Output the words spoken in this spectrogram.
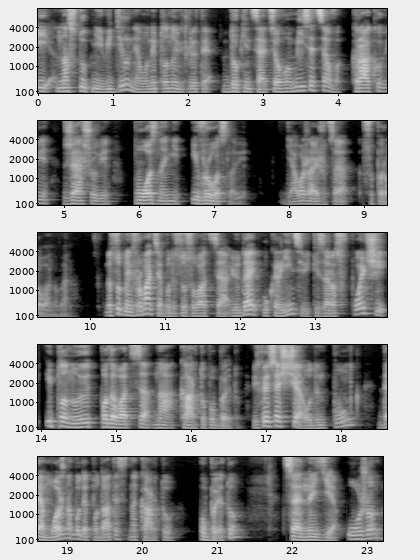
І наступні відділення вони планують відкрити до кінця цього місяця в Кракові, Жешові, Познані і Вроцлаві. Я вважаю, що це суперова новина. Наступна інформація буде стосуватися людей, українців, які зараз в Польщі і планують подаватися на карту побиту. Відкрився ще один пункт, де можна буде податись на карту побиту. Це не є Ужон.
